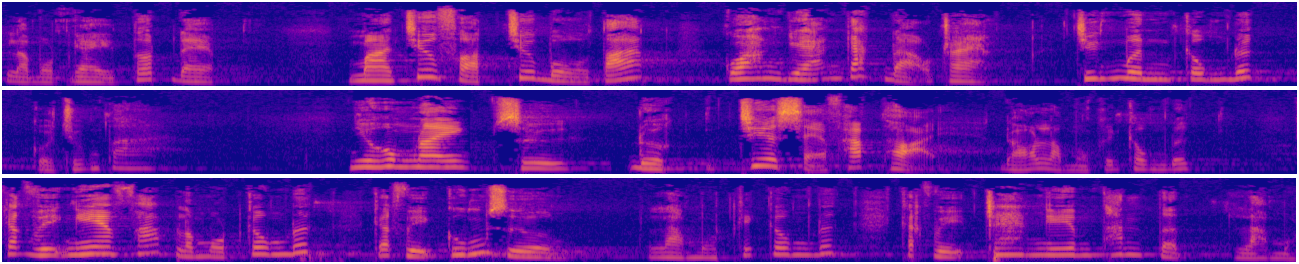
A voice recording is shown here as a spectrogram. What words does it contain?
là một ngày tốt đẹp mà chư Phật, chư Bồ Tát quan gián các đạo tràng, chứng minh công đức của chúng ta. Như hôm nay, sư được chia sẻ pháp thoại, đó là một cái công đức. Các vị nghe pháp là một công đức, các vị cúng dường là một cái công đức, các vị trang nghiêm thanh tịnh là một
